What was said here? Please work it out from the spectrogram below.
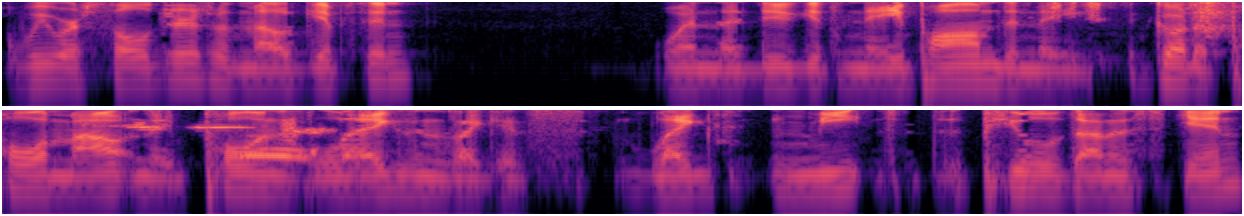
We Were Soldiers with Mel Gibson. When the dude gets napalmed and they go to pull him out and they pull on his legs and it's like his legs meat peels down his skin.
